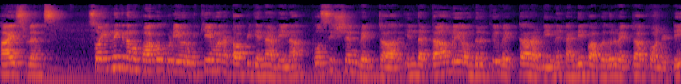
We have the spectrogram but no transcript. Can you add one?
ஹாய் ஸ்டூடெண்ட்ஸ் சோ இன்னைக்கு நம்ம பார்க்கக்கூடிய ஒரு முக்கியமான டாபிக் என்ன அப்படின்னா பொசிஷன் வெக்டார் இந்த டேர்ம்லயே வந்திருக்கு வெக்டார் அப்படின்னு. கண்டிப்பா ஒரு vector quantity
